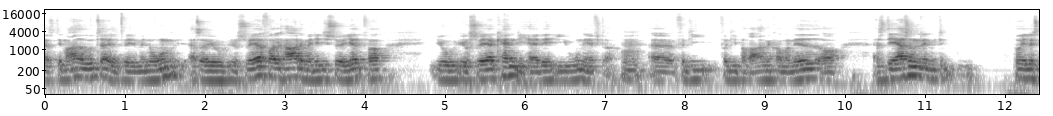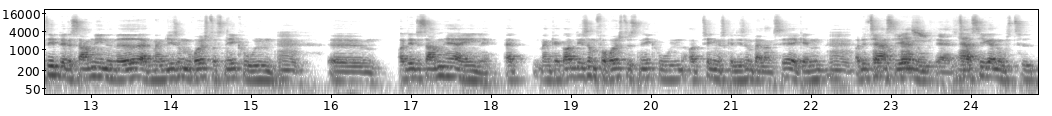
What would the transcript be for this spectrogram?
altså det er meget udtalt ved, med nogen, altså jo, jo sværere folk har det med det, de søger hjælp for, jo, jo sværere kan de have det i ugen efter. Mm. øh, fordi, fordi paraderne kommer ned, og altså det er sådan lidt, det, på LSD bliver det sammenlignet med, at man ligesom ryster snekuglen, Mm. øh, og det er det samme her egentlig, at man kan godt ligesom få rystet snekuglen, og tingene skal ligesom balancere igen, Mm. og det tager cirka en, ja, det tager Ja. cirka en uges tid.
